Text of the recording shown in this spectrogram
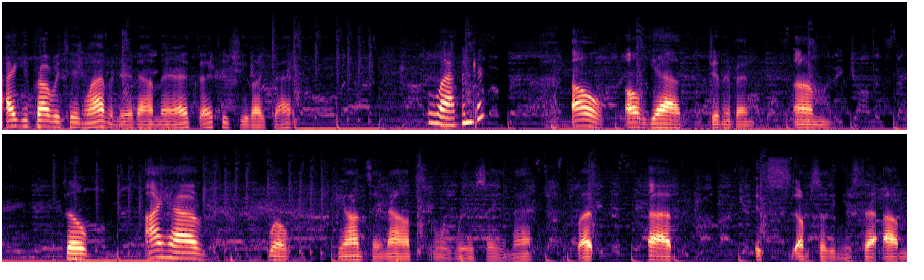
I could probably take Lavender down there. I, I think she'd like that. Lavender? Oh, oh yeah, bent. Um, so I have, well, fiance now. It's a little weird saying that, but uh, it's I'm still getting used to that. Um,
